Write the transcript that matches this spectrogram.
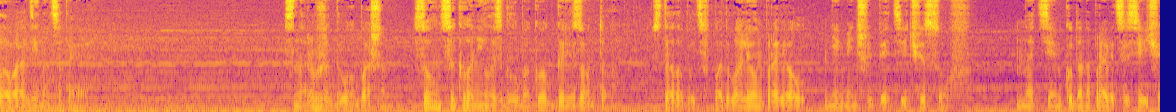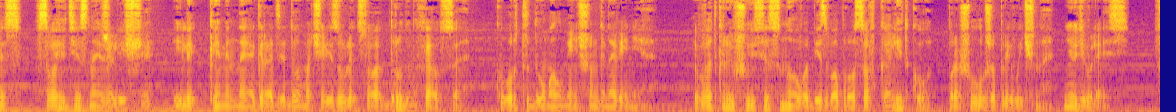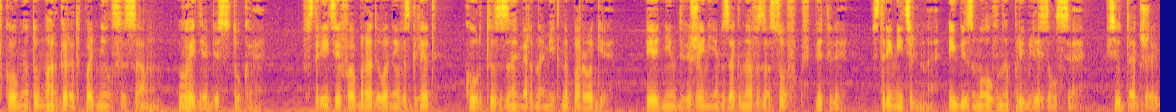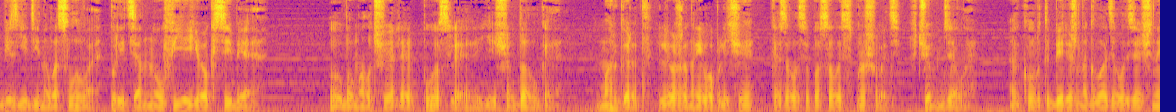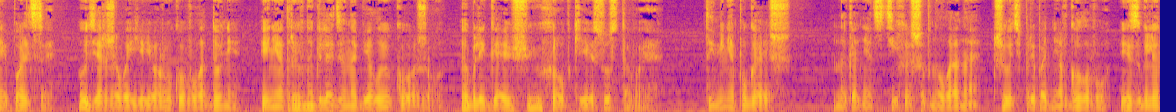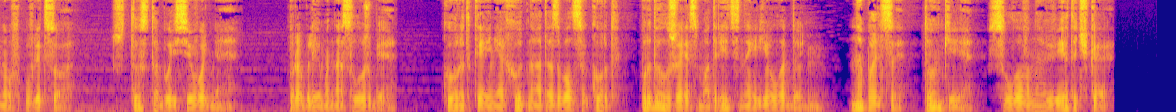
Глава 11 Снаружи двух башен солнце клонилось глубоко к горизонту. Стало быть, в подвале он провел не меньше пяти часов. Над тем, куда направиться сейчас, в свое тесное жилище или к каменной ограде дома через улицу от Друденхауса, Курт думал меньше мгновения. В открывшуюся снова без вопросов калитку прошел уже привычно, не удивляясь. В комнату Маргарет поднялся сам, войдя без стука. Встретив обрадованный взгляд, Курт замер на миг на пороге и одним движением загнав засов в петли, стремительно и безмолвно приблизился, все так же без единого слова, притянув ее к себе. Оба молчали после еще долго. Маргарет, лежа на его плече, казалось, опасалась спрашивать, в чем дело. А Курт бережно гладил изящные пальцы, удерживая ее руку в ладони и неотрывно глядя на белую кожу, облегающую хрупкие суставы. «Ты меня пугаешь», – наконец тихо шепнула она, чуть приподняв голову и взглянув в лицо. «Что с тобой сегодня?» «Проблемы на службе». Коротко и неохотно отозвался Курт, продолжая смотреть на ее ладонь. На пальцы, тонкие, словно веточка.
